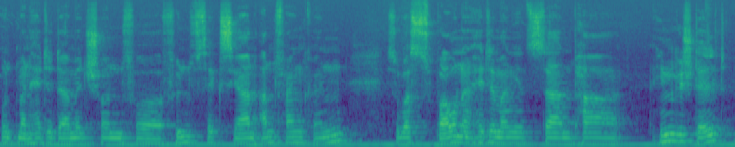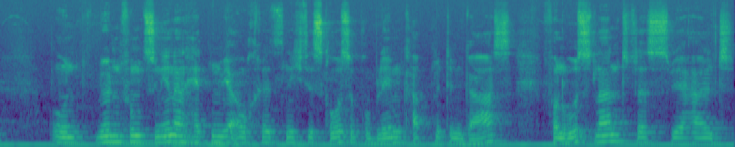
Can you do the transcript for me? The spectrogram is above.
und man hätte damit schon vor fünf, sechs Jahren anfangen können, sowas zu bauen. Dann hätte man jetzt da ein paar hingestellt und würden funktionieren, dann hätten wir auch jetzt nicht das große Problem gehabt mit dem Gas von Russland, dass wir halt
